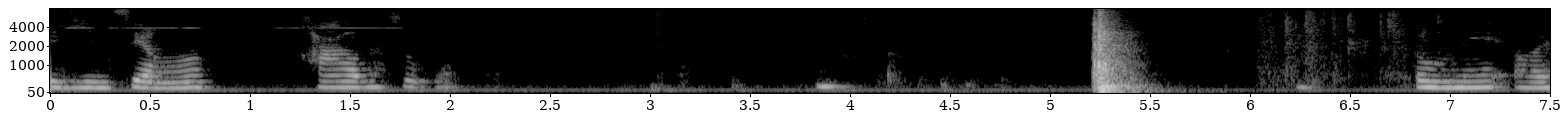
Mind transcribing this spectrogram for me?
ได้ยินเสียงข้าวไหมสุกแล้วตู้นี้เอาไว้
